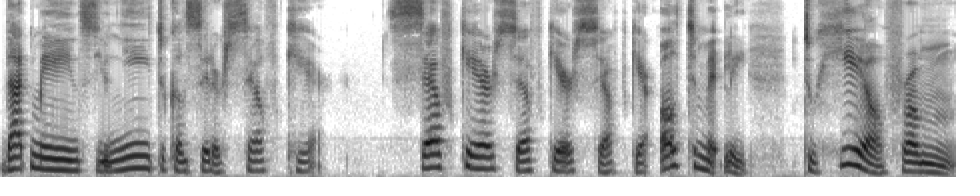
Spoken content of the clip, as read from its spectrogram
that means you need to consider self care. Self care, self care, self care. Ultimately, to heal from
